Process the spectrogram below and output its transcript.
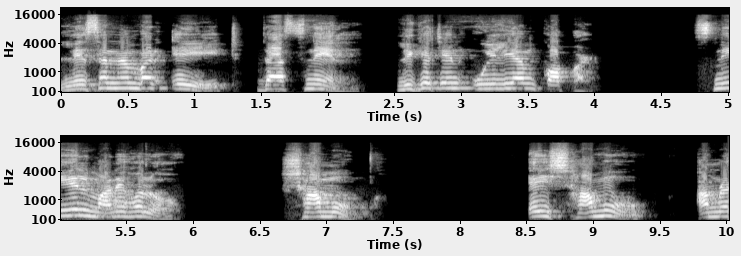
Lesson number eight the snail লিখেছেন উইলিয়াম কপার। স্নেল মানে হলো শামুক। এই শামুক আমরা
